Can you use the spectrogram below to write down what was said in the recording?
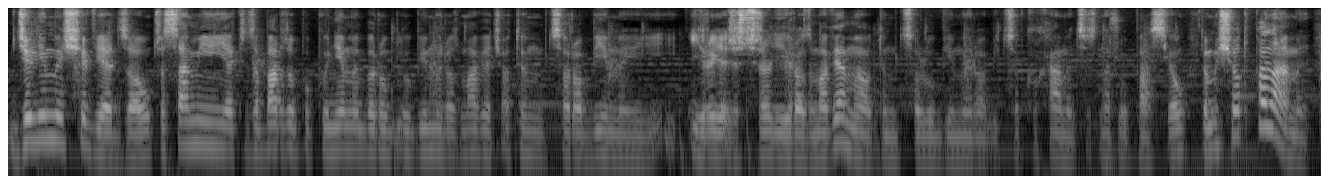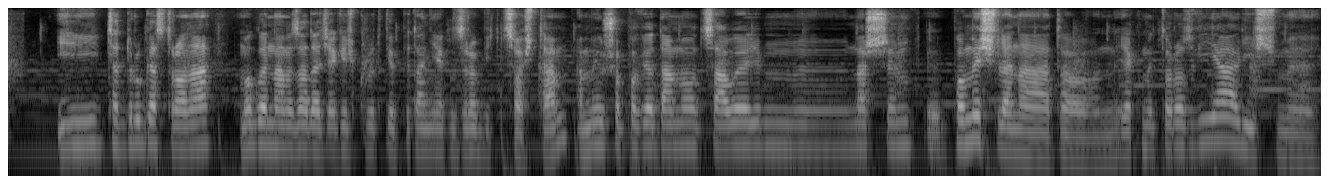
dzielimy się wiedzą. Czasami jak za bardzo popłyniemy, bo lubimy rozmawiać o tym, co robimy i, i jeżeli rozmawiamy rozmawiamy o tym, co lubimy robić, co kochamy, co jest naszą pasją, to my się odpalamy. I ta druga strona mogła nam zadać jakieś krótkie pytanie, jak zrobić coś tam, a my już opowiadamy o całym y, naszym y, pomyśle na to, jak my to rozwijaliśmy,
